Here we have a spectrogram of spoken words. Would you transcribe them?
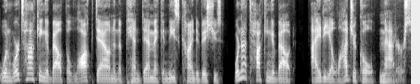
when we're talking about the lockdown and the pandemic and these kind of issues, we're not talking about ideological matters.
